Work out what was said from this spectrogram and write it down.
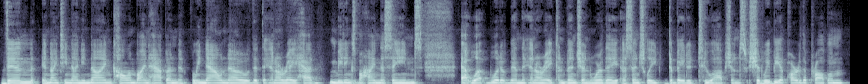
Then in 1999, Columbine happened. We now know that the NRA had meetings behind the scenes at what would have been the NRA convention, where they essentially debated two options. Should we be a part of the problem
